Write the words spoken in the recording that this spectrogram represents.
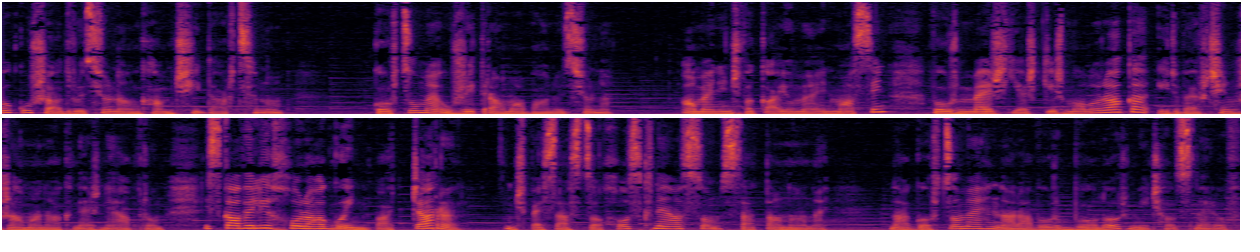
ոք ուշադրություն անգամ չի դարձնում։ Գործում է ուժի տրամաբանությունը Ամեն ինչ վկայում է այն մասին, որ մեր երկիր մոլորակը իր վերջին ժամանակներն է ապրում։ Իսկ ավելի խորագույն պատճառը, ինչպես Աստծո խոսքն է ասում, սատանան է։ Նա գործում է հնարավոր բոլոր միջոցներով։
